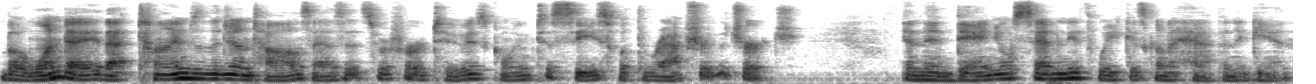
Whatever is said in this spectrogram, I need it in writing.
But one day, that times of the Gentiles, as it's referred to, is going to cease with the rapture of the church. And then Daniel's 70th week is going to happen again.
